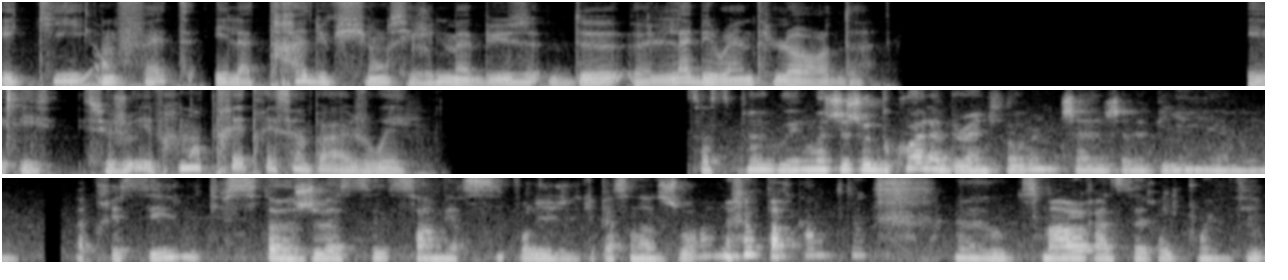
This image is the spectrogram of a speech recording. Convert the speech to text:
et qui en fait est la traduction, si je ne m'abuse, de euh, Labyrinth Lord. Et, ce jeu est vraiment très très sympa à jouer. Ça se peut, oui. Moi, j'ai joué beaucoup à Labyrinth Lord. J'avais bien euh, apprécié. C'est un jeu assez sans merci pour les, personnages joueurs, par contre. Euh, tu meurs à zéro point de vie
